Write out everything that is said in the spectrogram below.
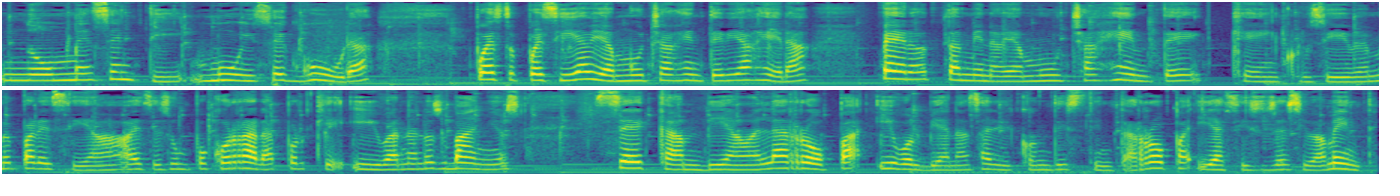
no me sentí muy segura, puesto pues sí, había mucha gente viajera, pero también había mucha gente que inclusive me parecía a veces un poco rara porque iban a los baños se cambiaban la ropa y volvían a salir con distinta ropa y así sucesivamente.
